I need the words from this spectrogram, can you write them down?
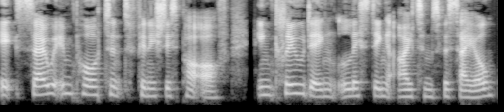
It's so important to finish this part off, including listing items for sale.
